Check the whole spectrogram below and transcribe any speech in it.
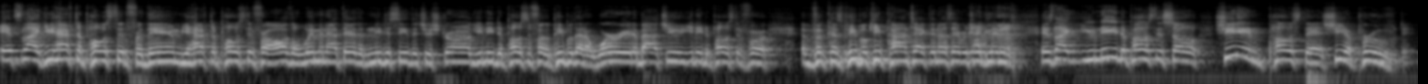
it's like you have to post it for them. You have to post it for all the women out there that need to see that you're strong. You need to post it for the people that are worried about you. You need to post it for because people keep contacting us every 20 Yeah, minutes. It's like you need to post it. So she didn't post that. She approved it.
